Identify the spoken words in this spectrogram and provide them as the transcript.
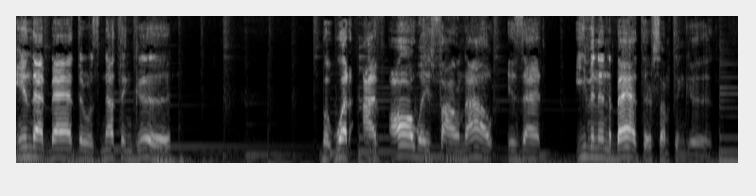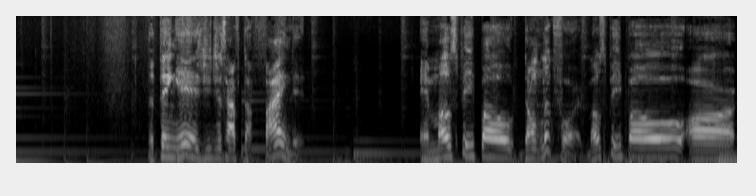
in that bad there was nothing good. But what I've always found out is that even in the bad, there's something good. The thing is, you just have to find it. And most people don't look for it. Most people are,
